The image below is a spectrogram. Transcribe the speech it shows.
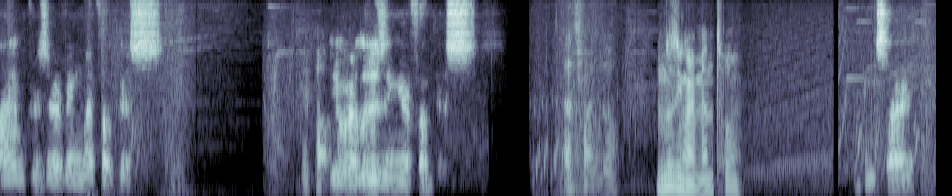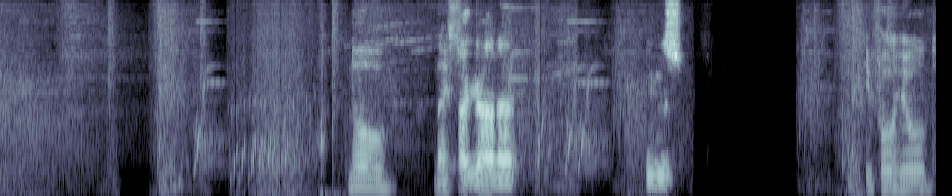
I am preserving my focus. They pop. You are losing your focus. That's fine though. I'm losing my mental. I'm sorry. No. Nice. I got it. He was. He full healed.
